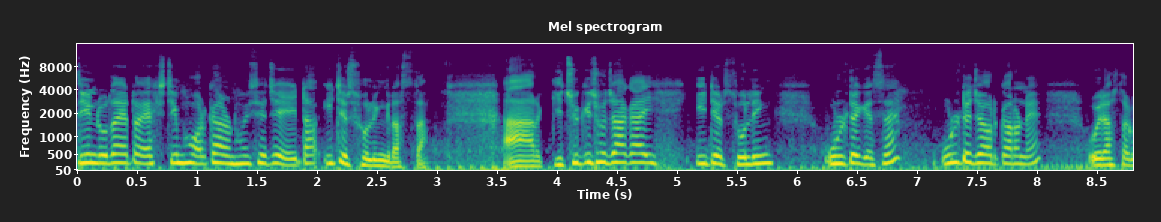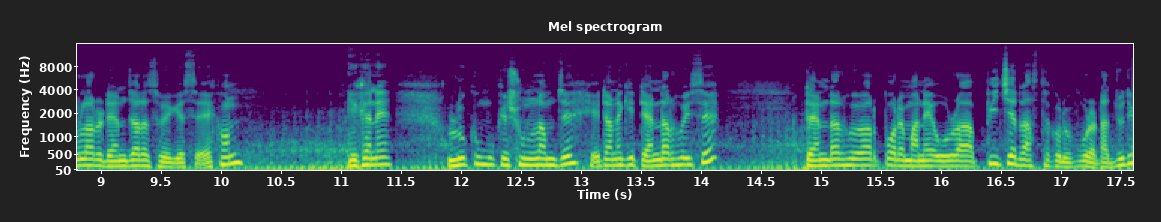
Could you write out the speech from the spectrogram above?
তিন রোদা এত এক্সট্রিম হওয়ার কারণ হয়েছে যে এটা ইটের সোলিং রাস্তা। আর কিছু কিছু জায়গায় ইটের সোলিং উল্টে গেছে। উল্টে যাওয়ার কারণে ওই রাস্তাগুলো আরও ডেঞ্জারাস হয়ে গেছে। এখন এখানে লোকমুখে শুনলাম যে এটা নাকি টেন্ডার হয়েছে। টেন্ডার হওয়ার পরে মানে ওরা পিচের রাস্তা করবে পুরোটা। যদি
